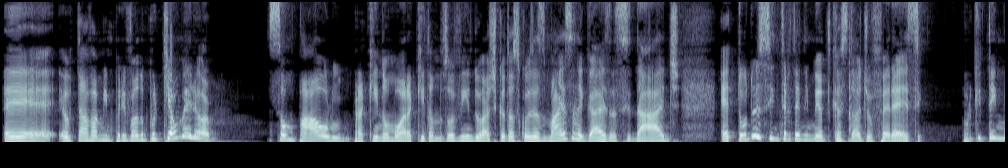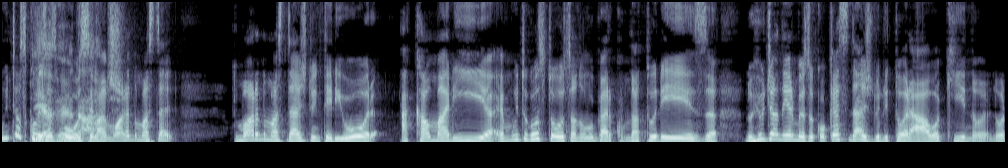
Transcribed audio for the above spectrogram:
é, eu tava me privando, porque é o melhor. São Paulo, para quem não mora aqui e tá nos ouvindo, eu acho que uma das coisas mais legais da cidade é todo esse entretenimento que a cidade oferece. Porque tem muitas coisas é boas, sei lá, mora numa cidade. Tu mora numa cidade do interior, a calmaria, é muito gostoso estar num lugar com natureza. No Rio de Janeiro mesmo, qualquer cidade do litoral aqui, no, no,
